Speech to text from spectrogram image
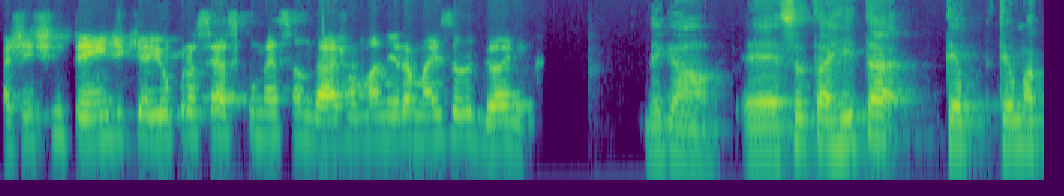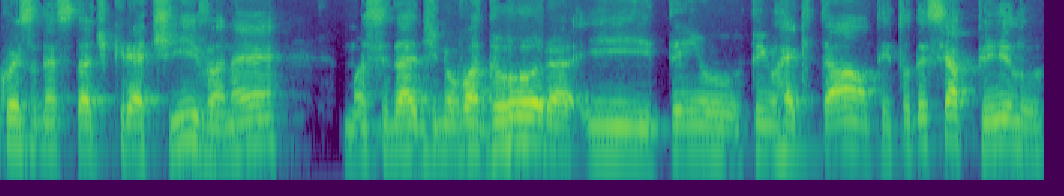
a gente entende que aí o processo começa a andar de uma maneira mais orgânica. Legal. É, Santa Rita tem, tem uma coisa na cidade criativa, né? Uma cidade inovadora e tem o, tem o Hacktown, tem todo esse apelo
